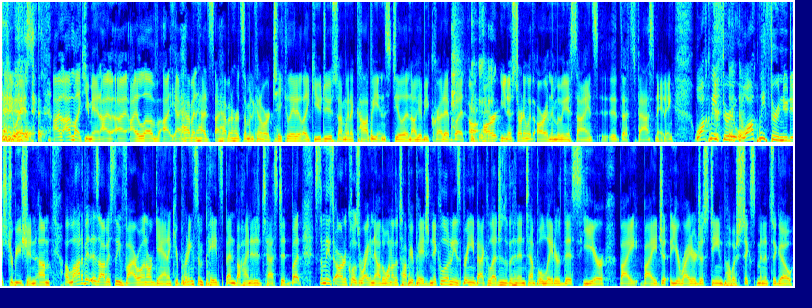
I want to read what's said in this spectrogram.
Anyways, I'm, I'm, like you, man. I I, I love. I, I haven't had I haven't heard somebody kind of articulate it like you do. So I'm going to copy it and steal it and I'll give you credit. But art, you know, starting with art and then moving to science, it, that's fascinating. Walk me through, walk me through new distribution. Um, a lot of it is obviously viral and organic. You're putting some paid spend behind it to test it. But some of these articles right now, the one on the top of your page, Nickelodeon is bringing back Legends of the Hidden Temple later this year by by J- your writer Justine, published six minutes ago.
